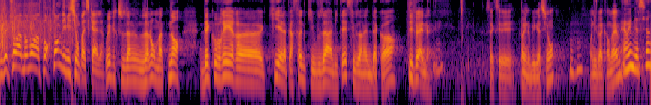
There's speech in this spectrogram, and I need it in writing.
Nous étions à un moment important de l'émission, Pascal. Oui, puisque nous allons maintenant découvrir euh, qui est la personne qui vous a invité, si vous en êtes d'accord. Tiffany. Vous savez que c'est pas une obligation. Mhm. On y va quand même. Ah oui, bien sûr.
